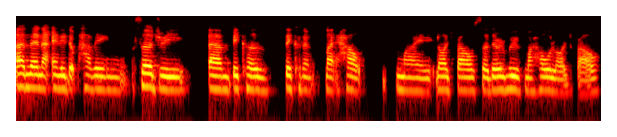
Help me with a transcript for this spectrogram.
And then I ended up having surgery um because they couldn't like help my large bowel, so they removed my whole large bowel.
